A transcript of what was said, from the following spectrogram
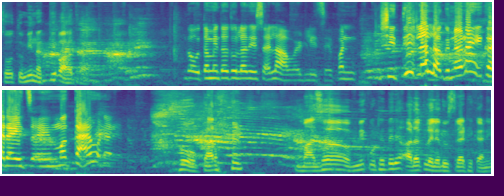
सो तुम्ही नक्की पाहत राहा. गौतमी तर तुला दिसायला आवडलीच आहे. पण क्षितिजला लग्न नाही करायचंय. मग काय होणार? हो कारण माझं मी कुठेतरी अडकलेलं दुसऱ्या ठिकाणी.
